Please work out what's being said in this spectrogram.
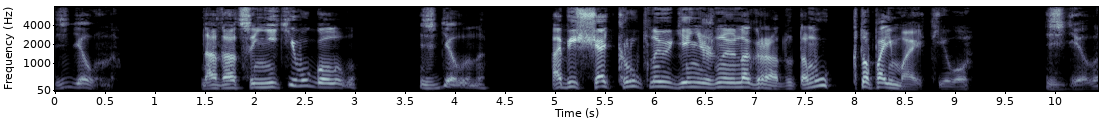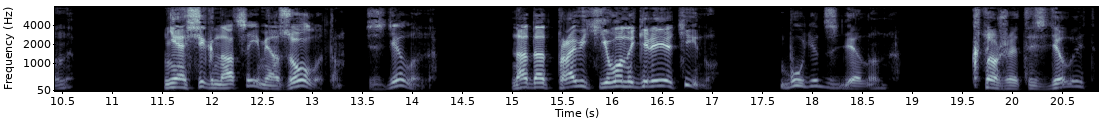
Сделано. Надо оценить его голову. Сделано. Обещать крупную денежную награду тому, кто поймает его. Сделано. Не ассигнациями, а золотом. Сделано. Надо отправить его на гильотину. Будет сделано. Кто же это сделает?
